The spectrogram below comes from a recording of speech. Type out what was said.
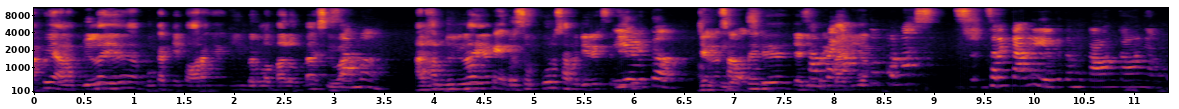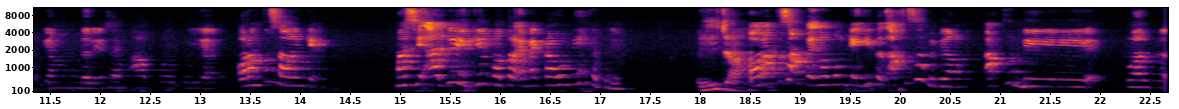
aku ya alhamdulillah ya bukan tipe orang yang ingin berlomba-lomba sih Wak. sama. Alhamdulillah ya kayak bersyukur sama diri iya sendiri betul. Jangan sampai deh jadi sampai pribadi aku yang tuh pernah se- sering kali ya ketemu kawan-kawan yang yang dari SMA atau kuliah. Orang tuh selalu kayak masih ada ya Gil motor emek kau nih kata dia. Ih jahat. Orang tuh sampai ngomong kayak gitu. Aku sampai bilang aku di keluarga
